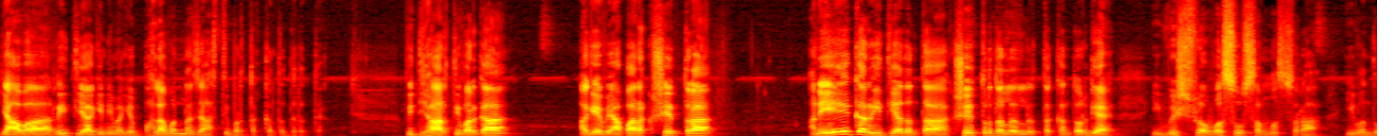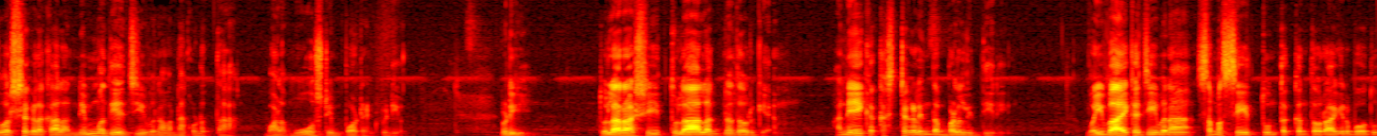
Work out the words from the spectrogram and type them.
ಯಾವ ರೀತಿಯಾಗಿ ನಿಮಗೆ ಬಲವನ್ನು ಜಾಸ್ತಿ ಬರ್ತಕ್ಕಂಥದ್ದಿರುತ್ತೆ. ವಿದ್ಯಾರ್ಥಿ ವರ್ಗ, ಹಾಗೆ ವ್ಯಾಪಾರ ಕ್ಷೇತ್ರ ಅನೇಕ ರೀತಿಯಾದಂಥ ಕ್ಷೇತ್ರದಲ್ಲಿರ್ತಕ್ಕಂಥವ್ರಿಗೆ ಈ ವಿಶ್ವ ವಸು ಸಂವತ್ಸರ ಈ ಒಂದು ವರ್ಷಗಳ ಕಾಲ ನೆಮ್ಮದಿಯ ಜೀವನವನ್ನು ಕೊಡುತ್ತಾ ಭಾಳ ಮೋಸ್ಟ್ ಇಂಪಾರ್ಟೆಂಟ್ ವಿಡಿಯೋ. ನೋಡಿ, ತುಲಾರಾಶಿ ತುಲಾ ಲಗ್ನದವ್ರಿಗೆ ಅನೇಕ ಕಷ್ಟಗಳಿಂದ ಬಳಲಿದ್ದೀರಿ. ವೈವಾಹಿಕ ಜೀವನ ಸಮಸ್ಯೆ ಇತ್ತು ಅಂತಕ್ಕಂಥವ್ರಾಗಿರ್ಬೋದು.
